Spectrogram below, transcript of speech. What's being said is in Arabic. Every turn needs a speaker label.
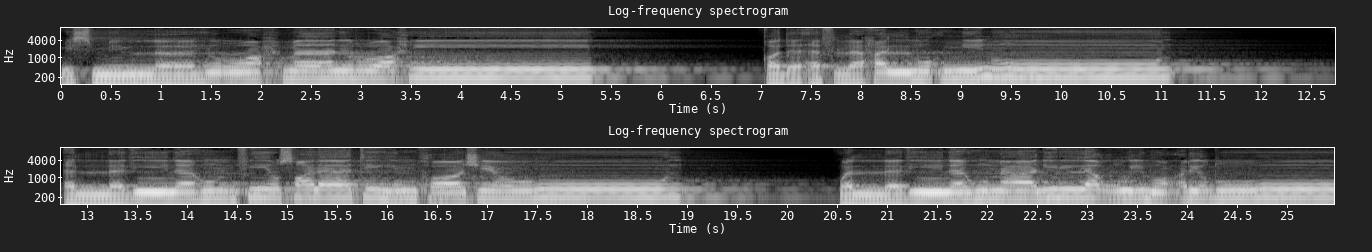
Speaker 1: بسم الله الرحمن الرحيم. قد أفلح المؤمنون الذين هم في صلاتهم خاشعون والذين هم عن اللغو معرضون.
